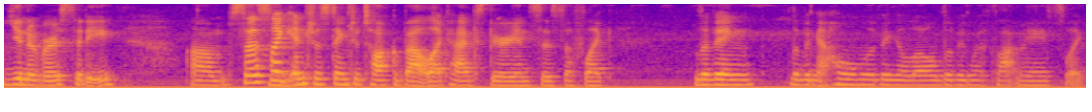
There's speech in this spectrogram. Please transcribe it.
university um, so it's like interesting to talk about like our experiences of like living living at home living alone living with flatmates like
